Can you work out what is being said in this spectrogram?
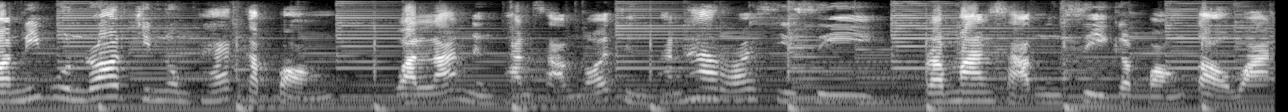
ตอนนี้บุญรอดกินนมแพะกระป๋อง วันละ 1,300ถึง1,500ซีซี ประมาณ 3-4 กระป๋องต่อวัน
